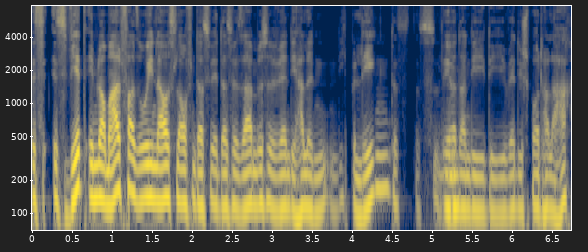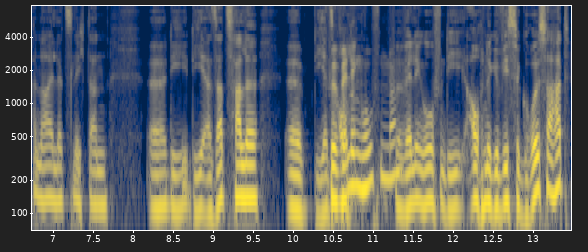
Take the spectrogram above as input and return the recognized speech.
es, es wird im Normalfall so hinauslaufen, dass wir, dass wir sagen müssen, wir werden die Halle nicht belegen. Das, das wäre mhm. dann die, die, wäre die Sporthalle Hachenay letztlich dann äh, die, die Ersatzhalle, äh, die jetzt für auch, Wellinghofen dann? Für Wellinghofen, die auch eine gewisse Größe hat.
